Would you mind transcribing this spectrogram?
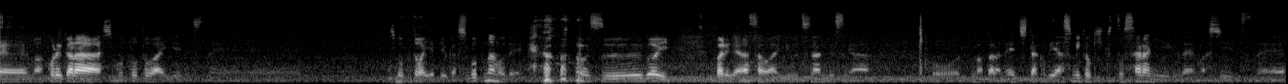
えー、まあ、これから仕事とはいえですね、仕事とはいえというか仕事なので すごい、やっぱりね、朝は憂鬱なんですが、今からね、自宅で休みと聞くとさらに羨ましいですね。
